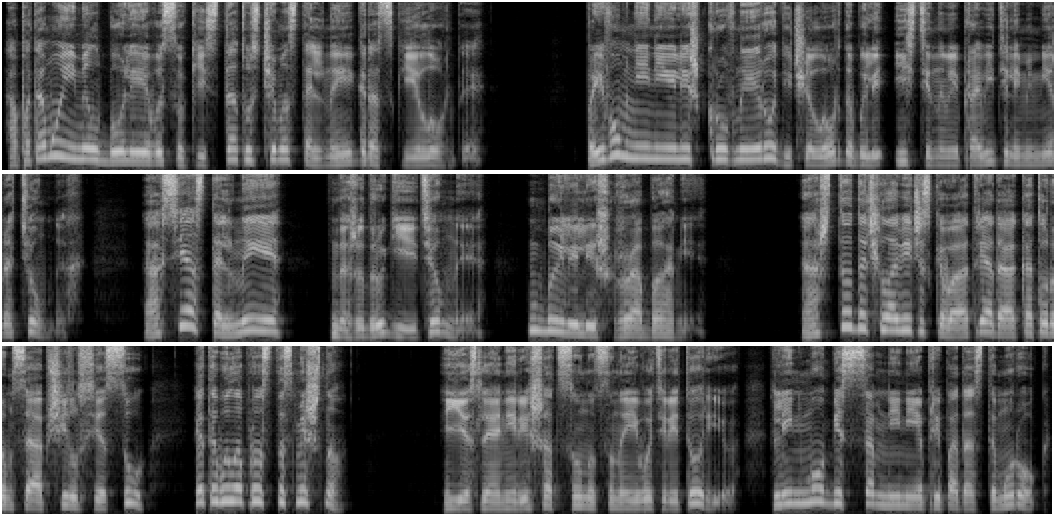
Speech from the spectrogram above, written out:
а потому имел более высокий статус, чем остальные городские лорды. По его мнению, лишь кровные родичи лорда были истинными правителями мира темных, а все остальные, даже другие темные, были лишь рабами. А что до человеческого отряда, о котором сообщил Сесу, это было просто смешно. Если они решат сунуться на его территорию, Линьмо без сомнения преподаст им урок.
